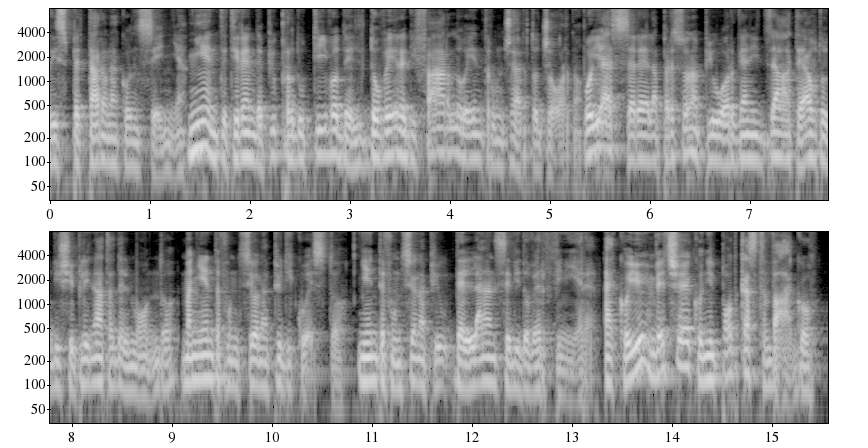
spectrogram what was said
rispettare una consegna. Niente ti rende più produttivo del dovere di farlo entro un certo giorno. Puoi essere la persona più organizzata e autodisciplinata del mondo, ma niente funziona più di questo. Niente funziona più dell'ansia di dover finire. Ecco, io invece con il podcast vago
